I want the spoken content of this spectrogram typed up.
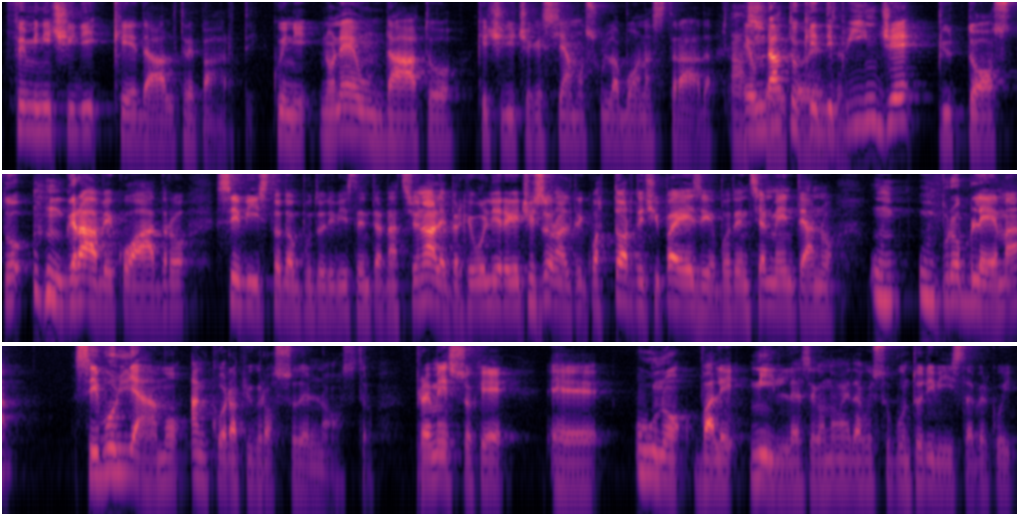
femminicidi che da altre parti. Quindi non è un dato che ci dice che siamo sulla buona strada, è un dato che dipinge piuttosto un grave quadro se visto da un punto di vista internazionale, perché vuol dire che ci sono altri 14 paesi che potenzialmente hanno un, un problema, se vogliamo, ancora più grosso del nostro. Premesso che eh, uno vale mille, secondo me, da questo punto di vista, per cui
